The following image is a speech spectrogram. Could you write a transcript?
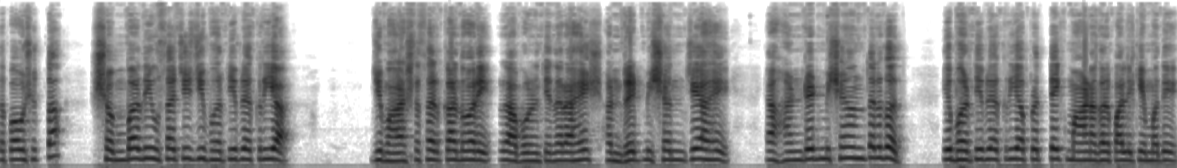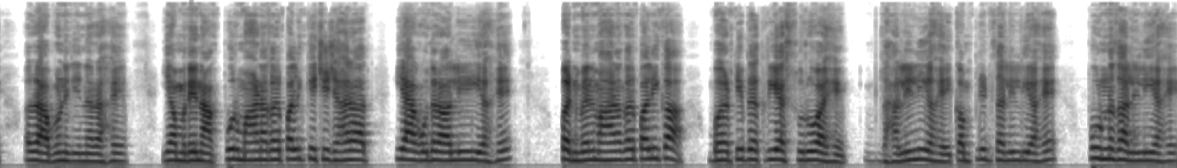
तर पाहू शकता शंभर दिवसाची जी भरती प्रक्रिया जी महाराष्ट्र सरकारद्वारे राबवण्यात येणार आहे हंड्रेड मिशन जे आहे या हंड्रेड मिशन अंतर्गत ही भरती प्रक्रिया प्रत्येक महानगरपालिकेमध्ये राबवण्यात येणार आहे. यामध्ये नागपूर महानगरपालिकेची जाहिरात या अगोदर आलेली आहे. पनवेल महानगरपालिका भरती प्रक्रिया सुरू आहे. झालेली आहे कंप्लीट झालेली आहे पूर्ण झालेली आहे.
